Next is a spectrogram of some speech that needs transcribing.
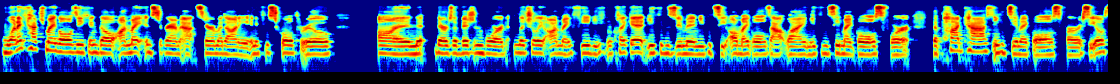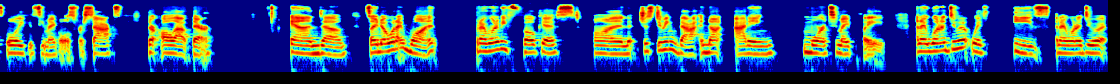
want to catch my goals, you can go on my Instagram at Suneera Madani. And if you scroll through on, there's a vision board literally on my feed. You can click it, you can zoom in, you can see all my goals outlined. You can see my goals for the podcast, you can see my goals for CEO school, you can see my goals for Stax. They're all out there. And um, so I know what I want, but I want to be focused on just doing that and not adding more to my plate. And I want to do it with ease and I want to do it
